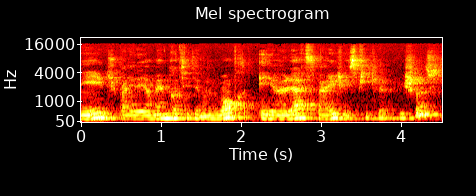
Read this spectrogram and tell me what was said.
né, je lui parlais d'ailleurs même quand il était dans mon ventre. Et là, c'est pareil, je lui explique les choses.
